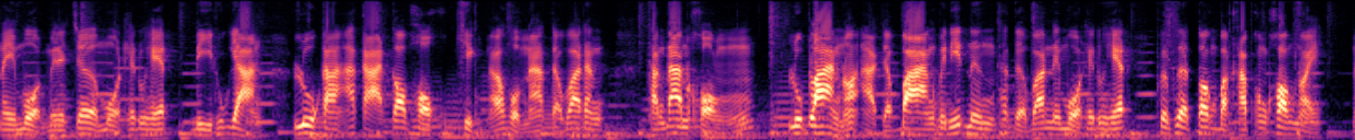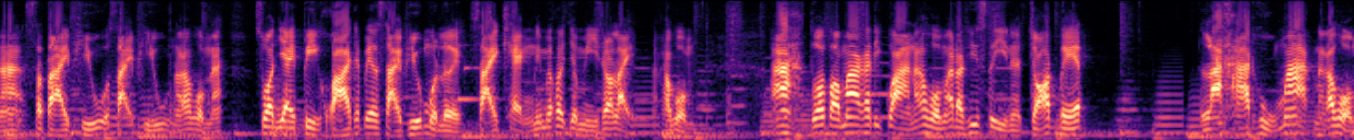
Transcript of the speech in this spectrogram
ในโหมด Manager โหมด Head to Head ดีทุกอย่าง ลูกกลางอากาศก็พอคุกคิกนะครับผมนะแต่ว่าทางทางด้านของรูปร่างเนาะอาจจะบางไปนิดนึง ถ้าเกิดว่าในโหมด Head to Head เพื่อนๆต้องบังคับคล่องๆหน่อยนะฮะสไตล์ผิวสายผิวนะครับผมนะส่วนใหญ่ปีกขวาจะเป็นสายผิวหมดเลย สายแข็งนี่ไม่ค่อยจะมีเท่าไหร่นะครับผม อะตัวต่อมากันดีกว่านะครับผมอันดับที่4เนี่ยจอร์ดเบสราคาถูกมากนะครับผม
